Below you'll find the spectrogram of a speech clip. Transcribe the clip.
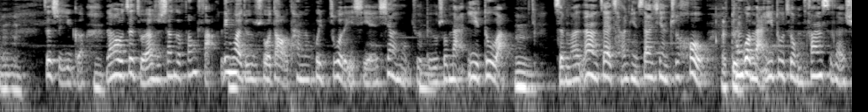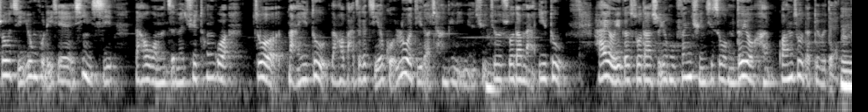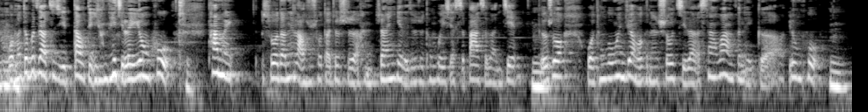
这是一个，然后这主要是三个方法。另外就是说到他们会做的一些项目，就比如说满意度啊，嗯，怎么让在产品上线之后哎，通过满意度这种方式来收集用户的一些信息，然后我们怎么去通过做满意度，然后把这个结果落地到产品里面去，就是说到满意度。还有一个说到是用户分群，其实我们都有很关注的，对不对？嗯我们都不知道自己到底有哪几类用户，他们说的，那老师说的就是很专业的，就是通过一些 Sparse 软件，比如说我通过问卷，我可能收集了三万份的一个用户，嗯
